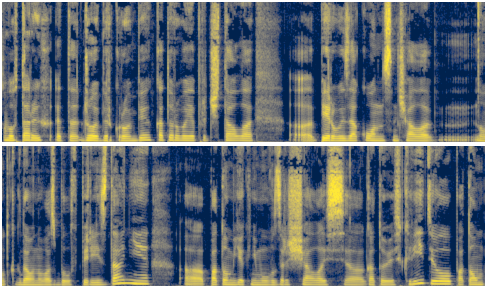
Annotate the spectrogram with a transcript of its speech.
Во-вторых, это Джо Беркромби, которого я прочитала Э, первый закон сначала, ну вот когда он у вас был в переиздании, э, потом я к нему возвращалась, э, готовясь к видео, потом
